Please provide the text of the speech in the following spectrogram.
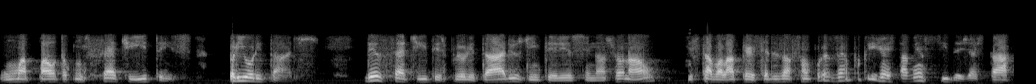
uma pauta com sete itens prioritários. Desses sete itens prioritários de interesse nacional, estava lá a terceirização, por exemplo, que já está vencida, já está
